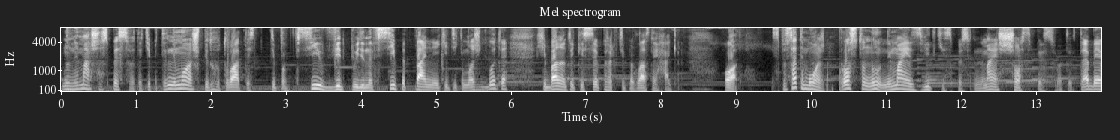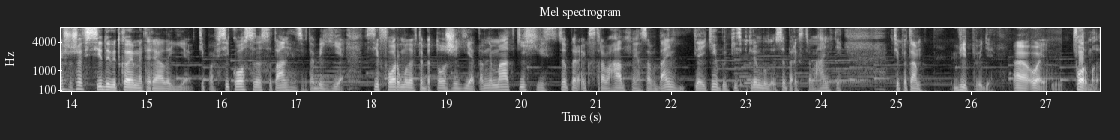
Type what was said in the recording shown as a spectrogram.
ну нема що списувати. Типу, ти не можеш підготуватись, типу, всі відповіді на всі питання, які тільки можуть бути, хіба на такий сипер, типу, класний хакер. От. Списати можна, просто ну немає звідки списувати, немає що списувати. В тебе, якщо що, всі довідкові матеріали є. Типа всі косинуси, тангенси в тебе є, всі формули в тебе теж є. Там немає таких супер екстравагантних завдань, для яких би якісь потрібні були супер екстравагантні, типу там відповіді. Е, ой, формули.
